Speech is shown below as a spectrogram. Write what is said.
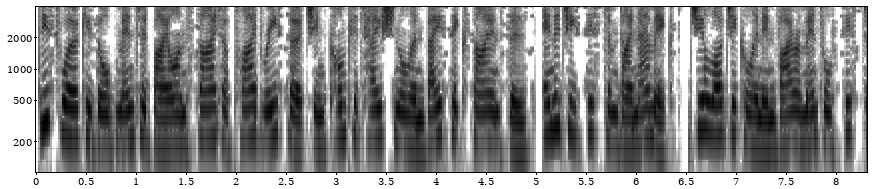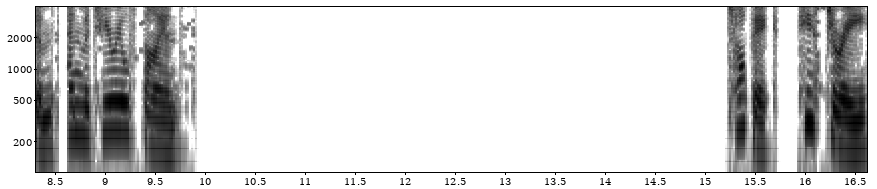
This work is augmented by on-site applied research in computational and basic sciences, energy system dynamics, geological and environmental systems, and materials science. History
